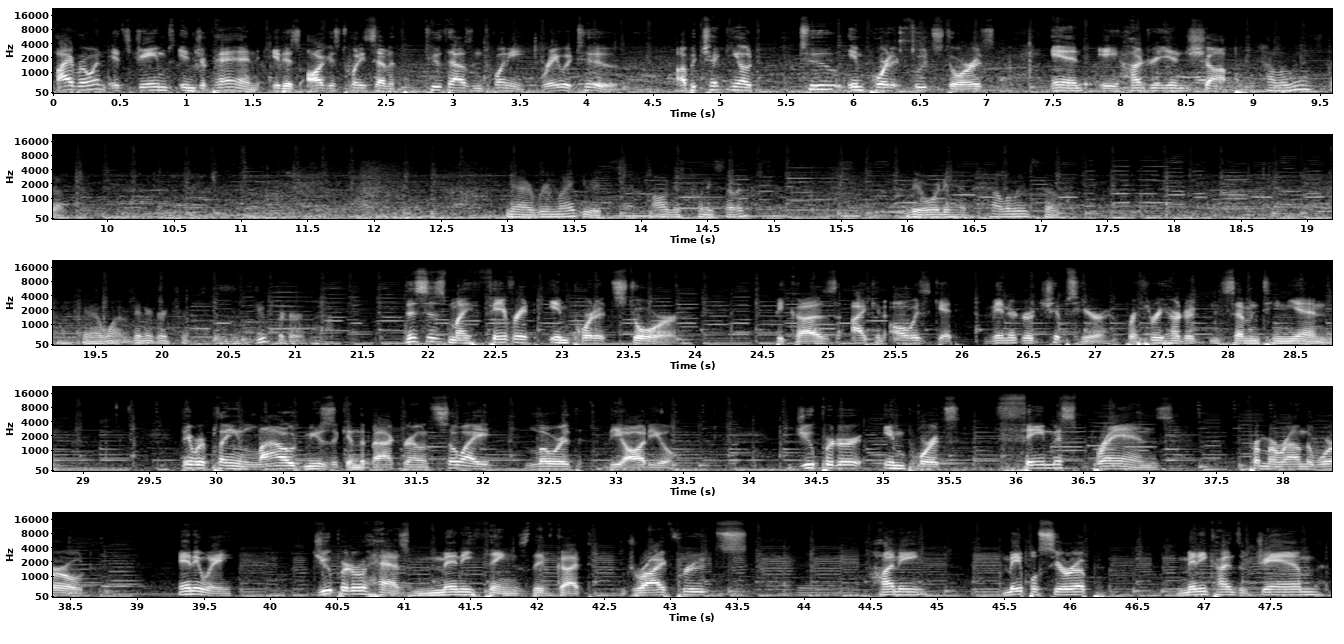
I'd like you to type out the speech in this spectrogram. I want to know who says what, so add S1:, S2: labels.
S1: Hi everyone, it's James in Japan. It is August 27th, 2020, Reiwa 2. I'll be checking out two imported food stores and a 100 yen shop.
S2: Halloween stuff. May I remind you, it's August 27th. They already have Halloween stuff. Okay, I want vinegar chips. This is Jupiter.
S1: This is my favorite imported store because I can always get vinegar chips here for 317 yen. They were playing loud music in the background, so I lowered the audio. Jupiter imports famous brands from around the world. Anyway, Jupiter has many things. They've got dry fruits, honey, maple syrup, many kinds of jam.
